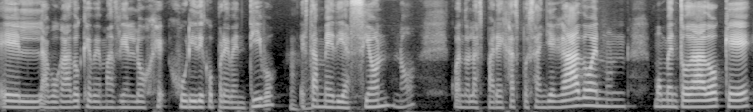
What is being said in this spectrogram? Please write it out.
el abogado que ve más bien lo jurídico preventivo, esta mediación, ¿no? Cuando las parejas pues han llegado en un momento dado que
